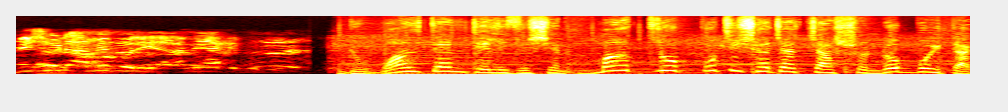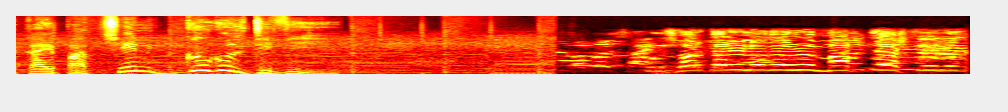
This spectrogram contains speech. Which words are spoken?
বিষয়টা আমি বলি। আমি আগে বলি। ওয়ালটন টেলিভিশন মাত্র পঁচিশ হাজার চারশো নব্বই টাকায় পাচ্ছেন গুগল টিভি সরকারি লোকের মারতে আসছে লোক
